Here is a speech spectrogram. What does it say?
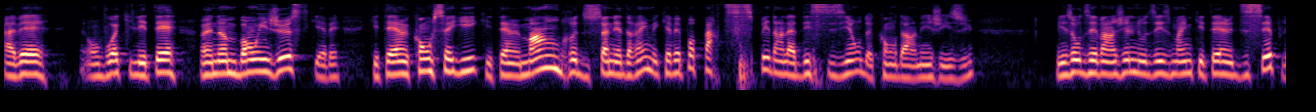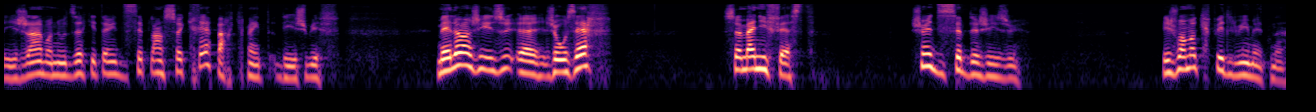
on voit qu'il était un homme bon et juste, qui était un conseiller, qui était un membre du Sanhédrin, mais qui n'avait pas participé dans la décision de condamner Jésus. Les autres évangiles nous disent même qu'il était un disciple, et Jean va nous dire qu'il était un disciple en secret par crainte des Juifs. Mais là, euh, Joseph se manifeste. Je suis un disciple de Jésus. Et je vais m'occuper de lui maintenant.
